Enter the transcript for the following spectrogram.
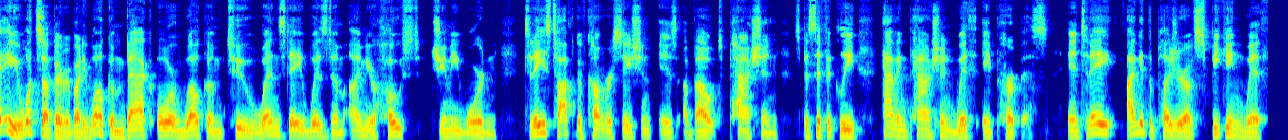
Hey, what's up, everybody? Welcome back or welcome to Wednesday Wisdom. I'm your host, Jimmy Warden. Today's topic of conversation is about passion, specifically having passion with a purpose. And today I get the pleasure of speaking with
